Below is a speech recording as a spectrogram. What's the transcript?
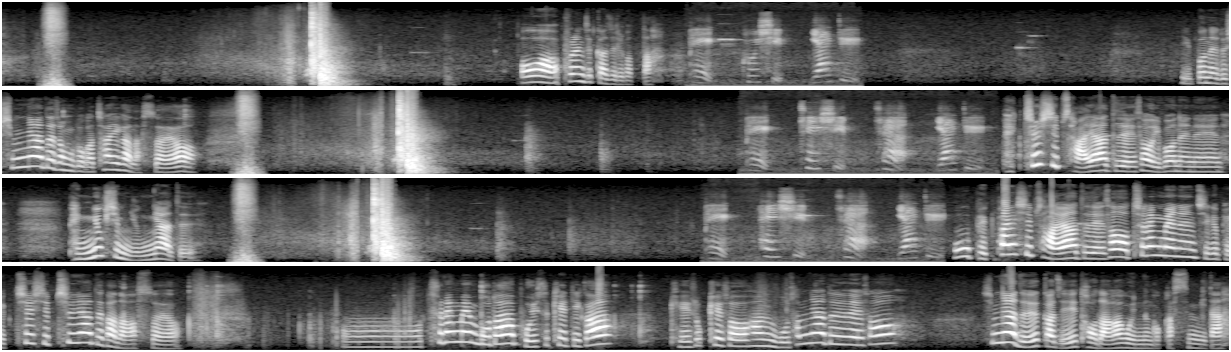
어, 프렌즈까지 읽었다. 백구십 야드 이번에도 10야드 정도가 차이가 났어요. 야드 174야드에서 이번에는 166야드. 백팔십사 야드 오, 184야드에서 트랙맨은 지금 177야드가 나왔어요. 어, 트랙맨보다 보이스 캐디가 계속해서 한 뭐 3야드에서 10야드까지 더 나가고 있는 것 같습니다.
